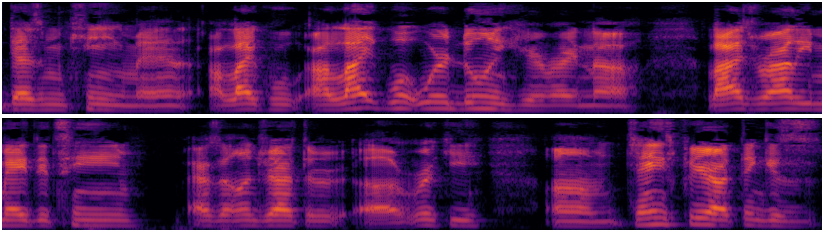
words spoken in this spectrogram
Desmond King, man. I like I like what we're doing here right now. Elijah Riley made the team as an undrafted uh, rookie. Um, James Pierre, I think, is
